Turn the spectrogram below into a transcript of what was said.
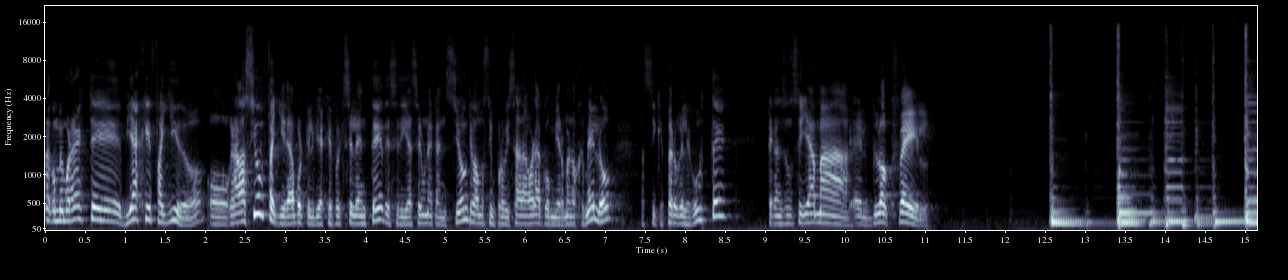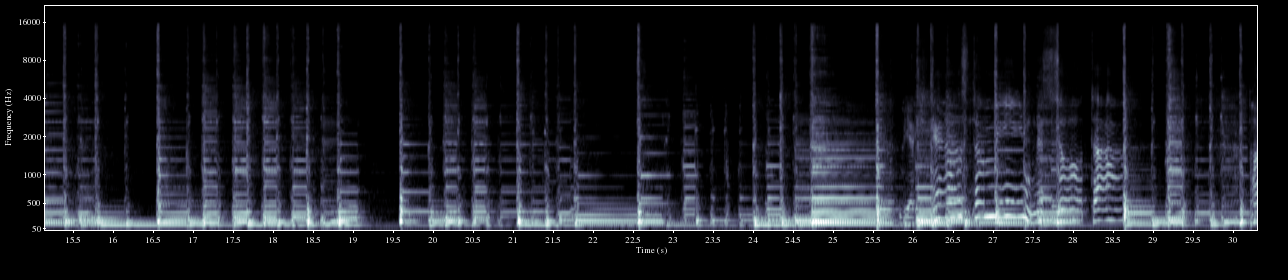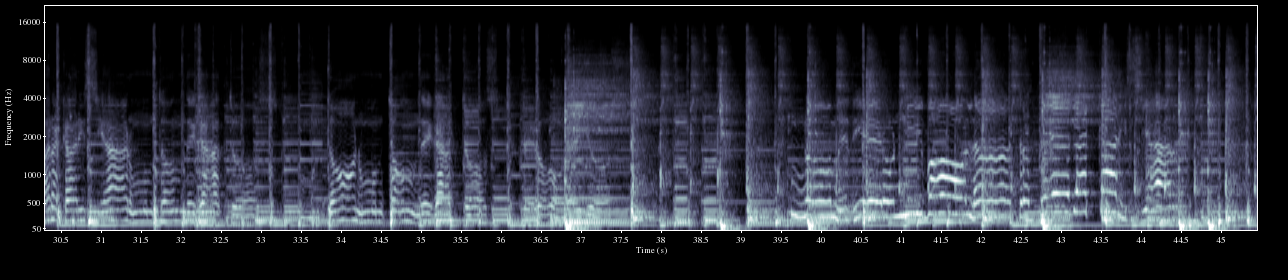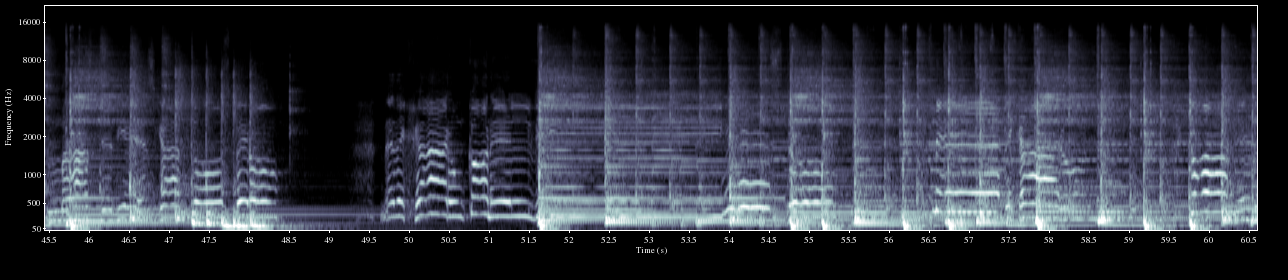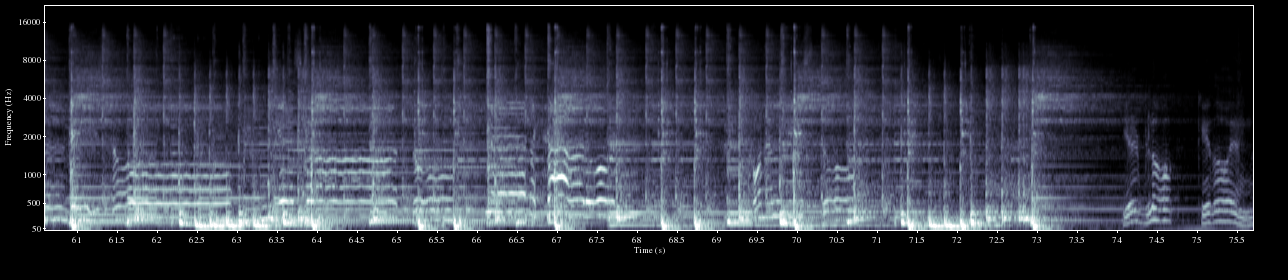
Para conmemorar este viaje fallido, o grabación fallida, porque el viaje fue excelente, decidí hacer una canción que vamos a improvisar ahora con mi hermano gemelo, así que espero que les guste. Esta canción se llama El Block Fail. Viajé hasta Minnesota para acariciar un montón de gatos, un montón, un montón de gatos, pero ellos no me dieron ni bola. Traté de acariciar más de 10 gatos, pero me dejaron con el visto. blog quedó en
